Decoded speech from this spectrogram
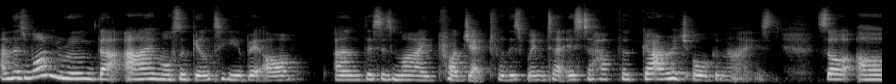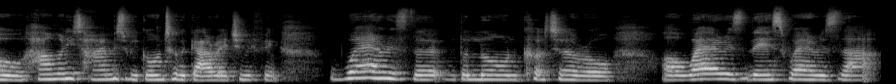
And there's one room that I'm also guilty a bit of, and this is my project for this winter, is to have the garage organized. So, oh, how many times do we go into the garage and we think, where is the the lawn cutter or or where is this, where is that?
